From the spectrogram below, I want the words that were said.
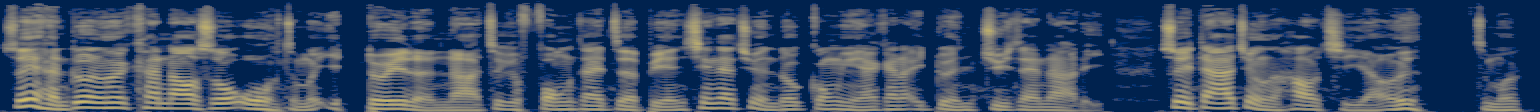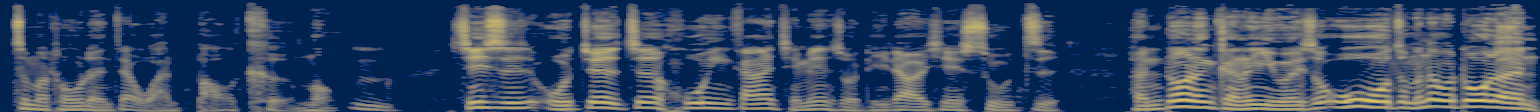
所以很多人会看到说，哦，怎么一堆人啊？这个风在这边，现在去很多公园还看到一堆人聚在那里，所以大家就很好奇啊，哎，怎么这么多人在玩宝可梦？嗯，其实我觉得这呼应刚刚前面所提到一些数字，很多人可能以为说，哦，怎么那么多人？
